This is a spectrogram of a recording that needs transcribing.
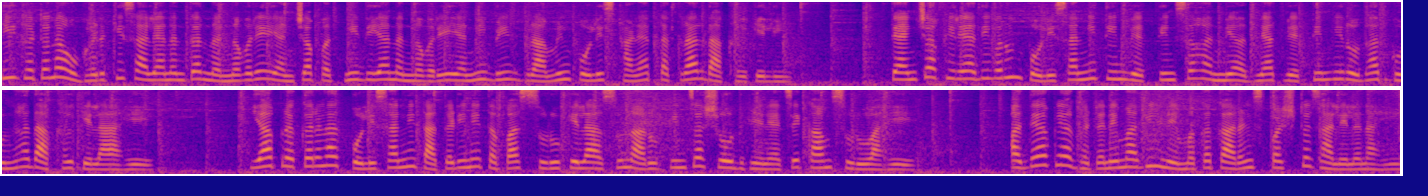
ही घटना उघडकीस आल्यानंतर नन्नवरे यांच्या पत्नी दिया नन्नवरे यांनी बीड ग्रामीण पोलीस ठाण्यात तक्रार दाखल केली. त्यांच्या फिर्यादीवरून पोलिसांनी तीन व्यक्तींसह अन्य अज्ञात व्यक्तींविरोधात गुन्हा दाखल केला आहे. या प्रकरणात पोलिसांनी तातडीने तपास सुरू केला असून आरोपींचा शोध घेण्याचे काम सुरू आहे. अद्याप या घटनेमागील नेमकं कारण स्पष्ट झालेलं नाही.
